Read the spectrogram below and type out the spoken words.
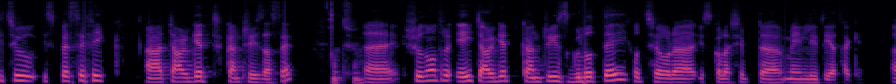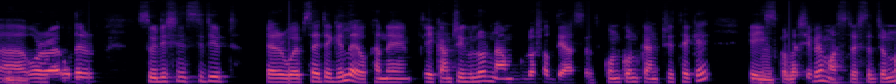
কিছু স্পেসিফিক টার্গেট কান্ট্রিজ আছে। আচ্ছা। শুধুমাত্র এই টার্গেট কান্ট্রিজ গুলোতেই হচ্ছে ওরা স্কলারশিপটা মেইনলি দিয়ে থাকে। ওরা ওদের সুইডিশ ইনস্টিটিউট এর ওয়েবসাইটে গেলে ওখানে এই কান্ট্রি গুলোর নামগুলো সব দেওয়া আছে। কোন কোন কান্ট্রি থেকে এই স্কলারশিপে মাস্টার্স এর জন্য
